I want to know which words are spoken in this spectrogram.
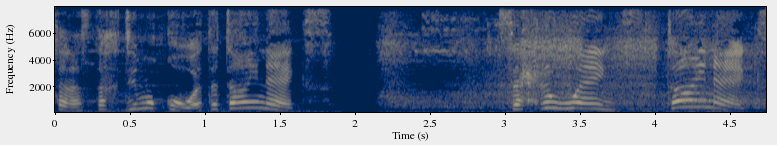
سنستخدم قوة تاينكس. سحر وينكس تاينكس.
